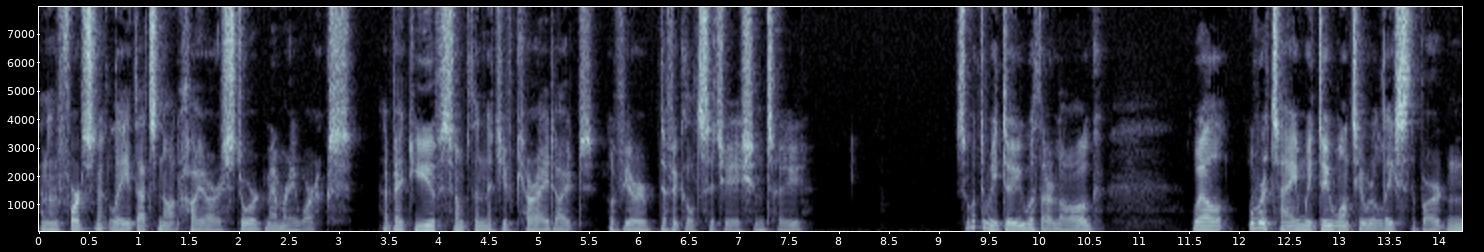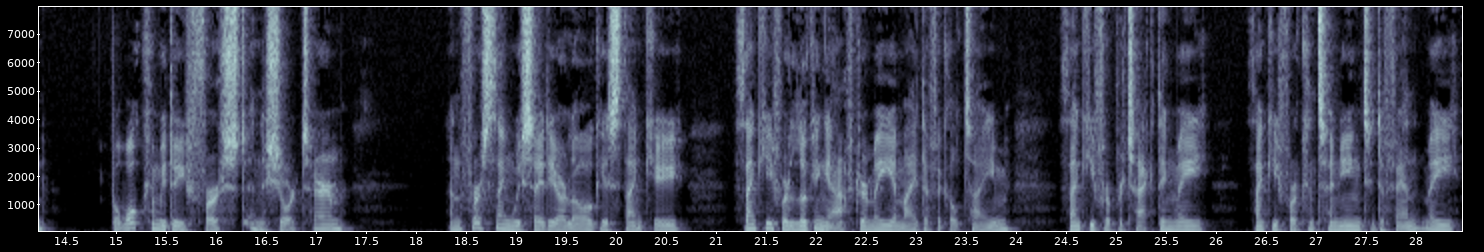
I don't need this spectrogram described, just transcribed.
And unfortunately, that's not how our stored memory works. I bet you have something that you've carried out of your difficult situation too. So, what do we do with our log? Well, over time, we do want to release the burden, but what can we do first in the short term? And the first thing we say to our log is thank you Thank you for looking after me in my difficult time. Thank you for protecting me. Thank you for continuing to defend me.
